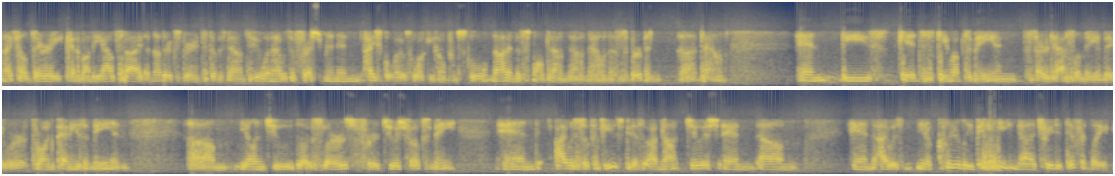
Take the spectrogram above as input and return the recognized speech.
and I felt very kind of on the outside. Another experience comes down to when I was a freshman in high school. I was walking home from school, not in a small town now, now in a suburban uh, town, and these kids came up to me and started hassling me, and they were throwing pennies at me and um, yelling Jew slurs for Jewish folks at me, and I was so confused because I'm not Jewish, and um, and I was, you know, clearly being uh, treated differently.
